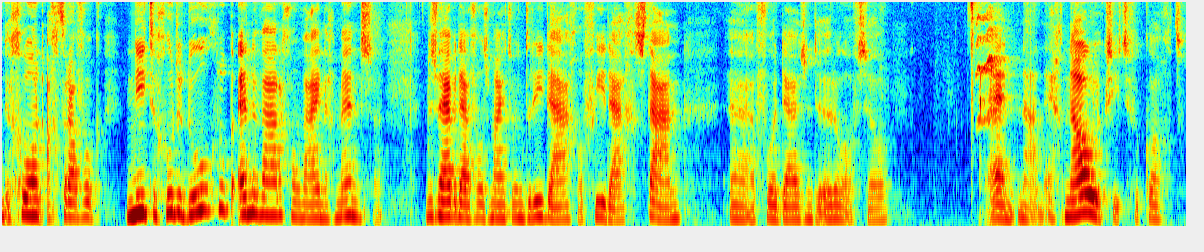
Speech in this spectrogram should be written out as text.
gewoon achteraf ook niet de goede doelgroep. En er waren gewoon weinig mensen. Dus we hebben daar volgens mij toen drie dagen of vier dagen gestaan. eh, voor 1000 euro of zo. En nou, echt nauwelijks iets verkocht.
